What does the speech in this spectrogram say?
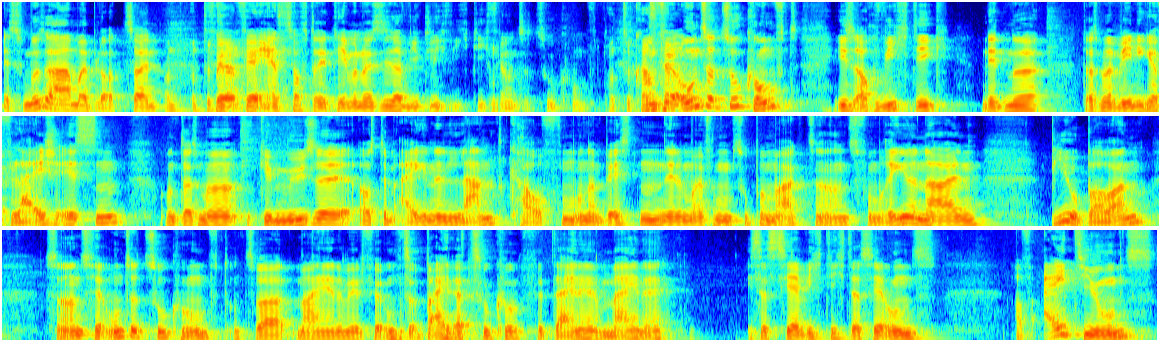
es muss auch einmal Platz sein und du für, für ernsthaftere Themen und es ist auch wirklich wichtig für unsere Zukunft. Und kannst für unsere Zukunft ist auch wichtig, nicht nur, dass wir weniger Fleisch essen und dass wir Gemüse aus dem eigenen Land kaufen und am besten nicht einmal vom Supermarkt, sondern vom regionalen Biobauern, sondern für unsere Zukunft, und zwar meine ich damit für unsere beider Zukunft, für deine und meine, ist es sehr wichtig, dass ihr uns auf iTunes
